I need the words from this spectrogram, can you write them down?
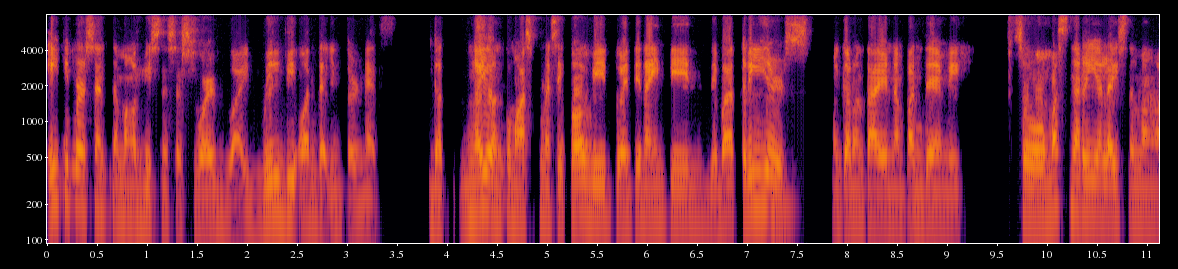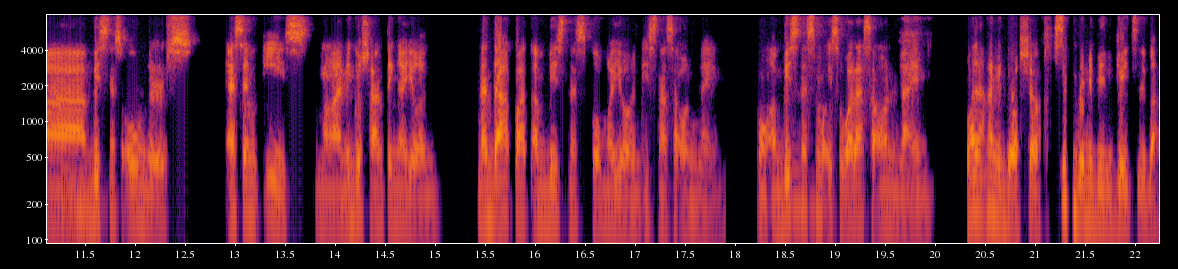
80% ng mga businesses worldwide will be on the internet. That ngayon pumasok na si COVID 2019, 'di ba? 3 years magkaroon tayo ng pandemic. So mas na-realize ng mga business owners, SMEs, mga negosyante ngayon na dapat ang business ko ngayon is nasa online. Kung ang business mo is wala sa online, wala kang negosyo. Sabi ni Bill Gates, di ba?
